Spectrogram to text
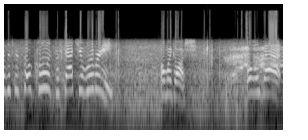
Oh, this is so cool. It's the Statue of Liberty. Oh my gosh. What was that?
